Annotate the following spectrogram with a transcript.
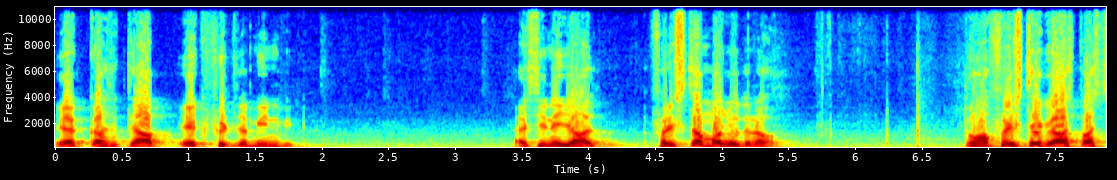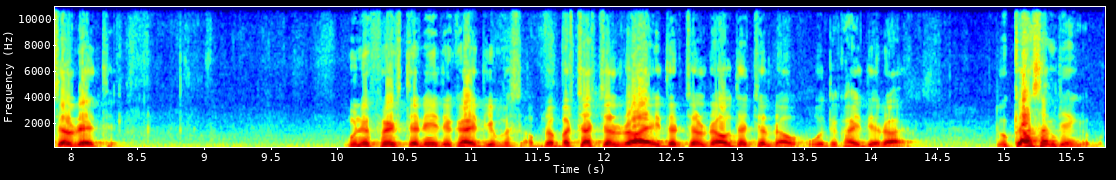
ایک کہہ سکتے ہیں آپ ایک فٹ زمین بھی۔ ایسی نہیں جہاں فرشتہ موجود نہ ہو۔ تو وہاں فرشتے بھی آس پاس چل رہے تھے۔ انہیں فرشتے نہیں دکھائی دیے، بس اپنا بچہ چل رہا ہے، ادھر چل رہا ہے، ادھر چل رہا ہے، وہ دکھائی دے رہا ہے۔ تو کیا سمجھیں گے؟ وہ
